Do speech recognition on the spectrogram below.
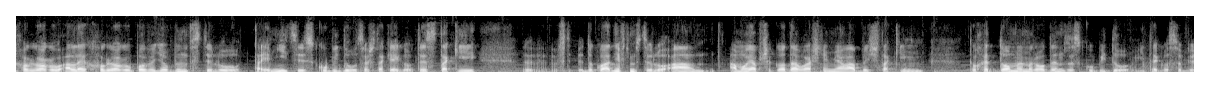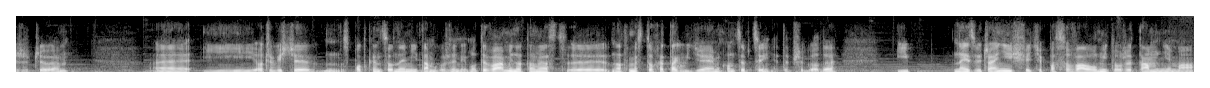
horroru, ale horroru powiedziałbym w stylu tajemnicy, Scooby-Doo, coś takiego. To jest taki w, dokładnie w tym stylu. A, a moja przygoda właśnie miała być takim trochę domem rodem ze Scooby-Doo i tego sobie życzyłem. E, I oczywiście z podkręconymi tam różnymi motywami, natomiast, e, natomiast trochę tak widziałem koncepcyjnie tę przygodę. I najzwyczajniej w świecie pasowało mi to, że tam nie ma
